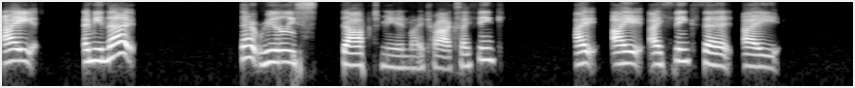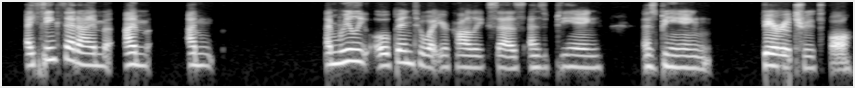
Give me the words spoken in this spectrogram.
I I mean that that really stopped me in my tracks. I think I I I think that I I think that I'm I'm I'm I'm really open to what your colleague says as being as being very truthful.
